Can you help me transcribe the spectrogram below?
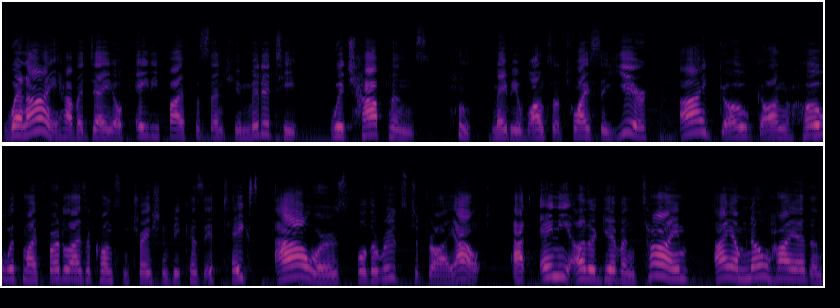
When I have a day of 85% humidity, which happens hmm, maybe once or twice a year, I go gung ho with my fertilizer concentration because it takes hours for the roots to dry out. At any other given time, I am no higher than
